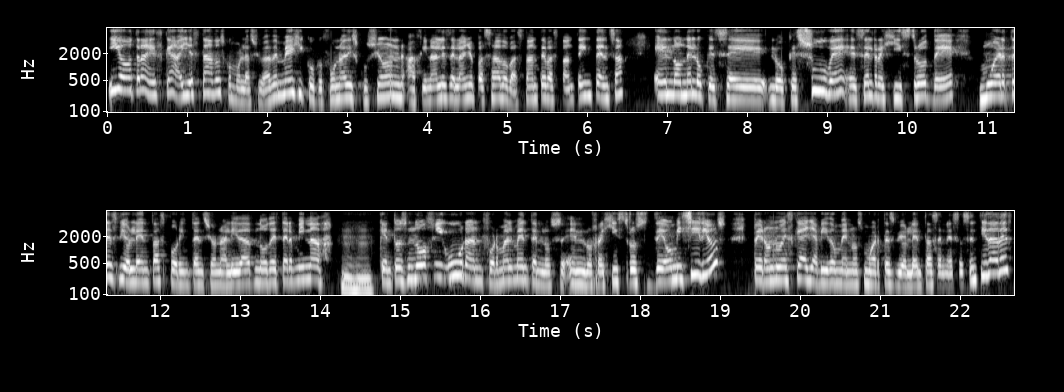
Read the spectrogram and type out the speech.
Y otra es que hay estados como la Ciudad de México, que fue una discusión a finales del año pasado bastante, bastante intensa, en donde lo que se, lo que sube es el registro de muertes violentas por intencionalidad no determinada, que entonces no figuran formalmente en los, en los registros de homicidios, pero no es que haya habido menos muertes violentas en esas entidades,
